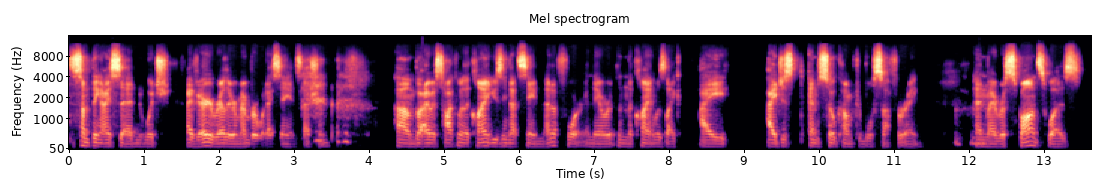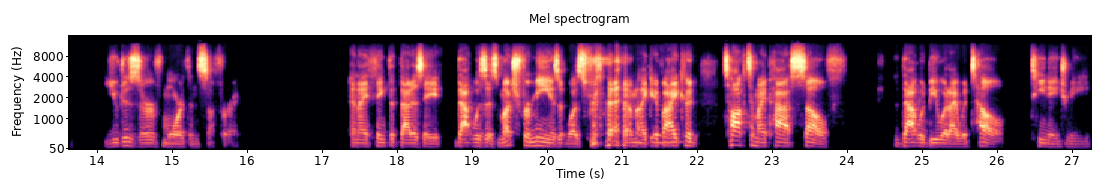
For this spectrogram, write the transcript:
something I said, which I very rarely remember what I say in session. Um, but I was talking with a client using that same metaphor, and they were, and the client was like, "I, I just am so comfortable suffering," Mhm. and my response was, "You deserve more than suffering." And I think that that is a that was as much for me as it was for them. like if I Mhm. could talk to my past self, that would be what I would tell teenage me,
